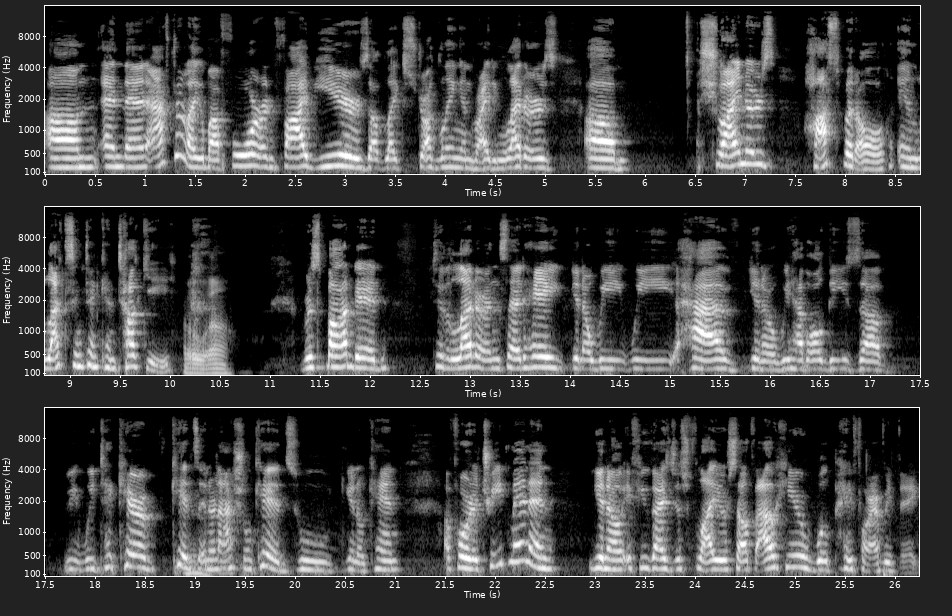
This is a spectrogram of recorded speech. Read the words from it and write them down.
Um, and then after like about four and five years of like struggling and writing letters, um, Shriners Hospital in Lexington, Kentucky. Oh wow. Responded to the letter and said, "Hey, you know, we we have you know we have all these uh, we we take care of kids, international kids who you know can afford a treatment, and you know if you guys just fly yourself out here, we'll pay for everything."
